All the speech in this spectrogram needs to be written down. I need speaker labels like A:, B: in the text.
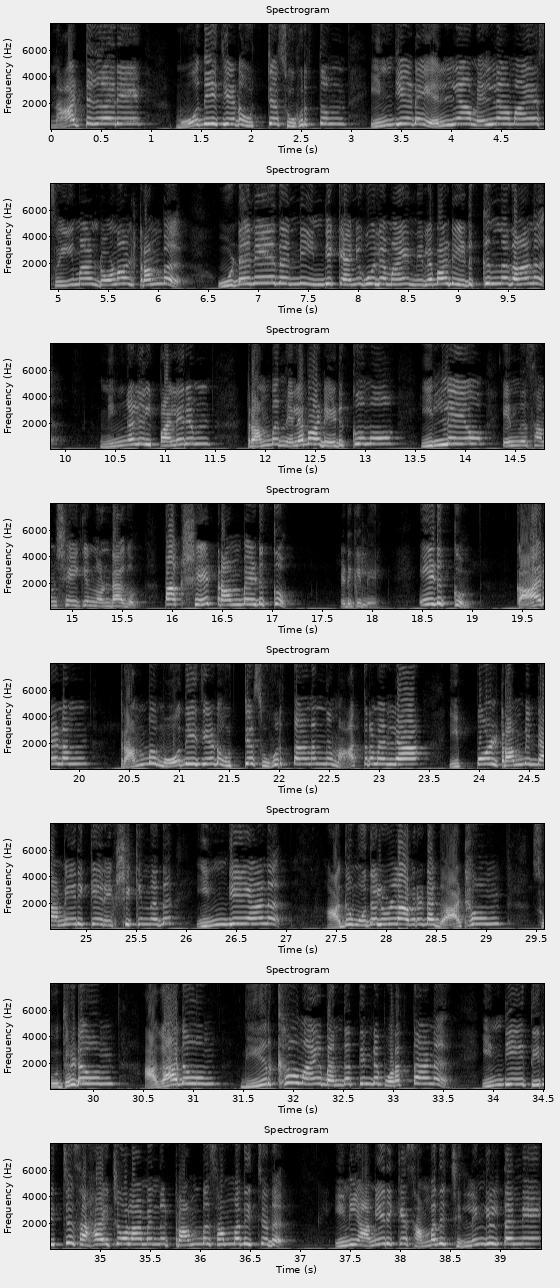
A: നാട്ടുകാരെ മോദിജിയുടെ ഉറ്റ സുഹൃത്തും ഇന്ത്യയുടെ എല്ലാം എല്ലാമായ ശ്രീമാൻ ഡൊണാൾഡ് ട്രംപ് ഉടനെ തന്നെ ഇന്ത്യയ്ക്ക് അനുകൂലമായ നിലപാട് എടുക്കുന്നതാണ്. നിങ്ങളിൽ പലരും ട്രംപ് നിലപാട് എടുക്കുമോ ഇല്ലയോ എന്ന് സംശയിക്കുന്നുണ്ടാകും. പക്ഷേ ട്രംപ് എടുക്കും. എടുക്കില്ലേ? എടുക്കും. കാരണം ട്രംപ് മോദിജിയുടെ ഉറ്റ സുഹൃത്താണെന്ന് മാത്രമല്ല ഇപ്പോൾ ട്രംപിന്റെ അമേരിക്കയെ രക്ഷിക്കുന്നത് ഇന്ത്യയാണ്. അതുമുതലുള്ള അവരുടെ ഗാഠവും സുദൃഢവും അഗാധവും ദീർഘവുമായ ബന്ധത്തിന്റെ പുറത്താണ് ഇന്ത്യയെ തിരിച്ച് സഹായിച്ചോളാമെന്ന് ട്രംപ് സമ്മതിച്ചത്. ഇനി അമേരിക്ക സമ്മതിച്ചില്ലെങ്കിൽ തന്നെ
